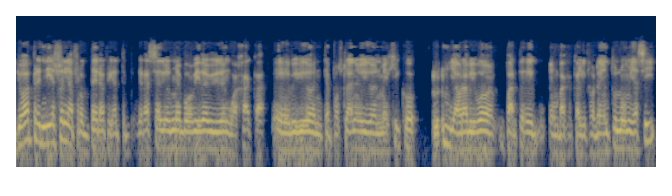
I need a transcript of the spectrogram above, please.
yo aprendí eso en la frontera, fíjate, gracias a Dios me he movido, he vivido en Oaxaca, he vivido en Tepoztlán, he vivido en México y ahora vivo parte en Baja California, en Tulum y así.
